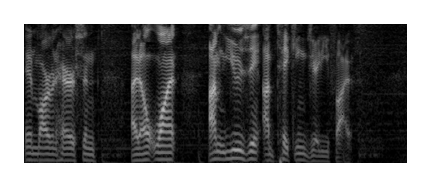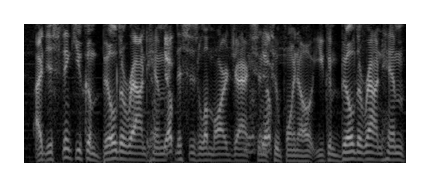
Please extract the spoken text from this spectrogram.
and Marvin Harrison. I don't want. I'm using. I'm taking JD five. I just think you can build around him. Yep. This is Lamar Jackson yep. 2.0. You can build around him.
